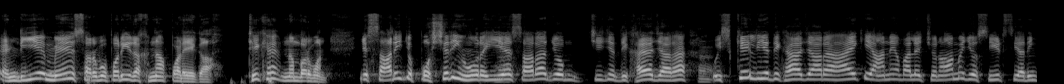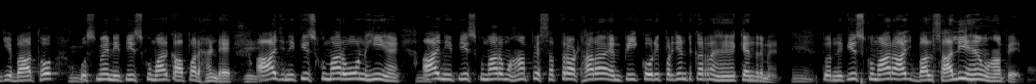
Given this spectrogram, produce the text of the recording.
एनडीए में सर्वोपरि रखना पड़ेगा ठीक है नंबर वन ये सारी जो पोस्चरिंग हो रही हाँ। है। सारा जो चीज़ें दिखाया जा रहा है हाँ। इसके लिए दिखाया जा रहा है कि आने वाले चुनाव में जो सीट शेयरिंग की बात हो हम्म। उसमें नीतीश कुमार का अपर हैंड है आज नीतीश कुमार वो नहीं है हम्म। आज नीतीश कुमार वहाँ पे सत्रह अठारह एमपी को रिप्रेजेंट कर रहे हैं केंद्र में हम्म, तो नीतीश कुमार आज बलशाली हैं वहाँ पे हाँ।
